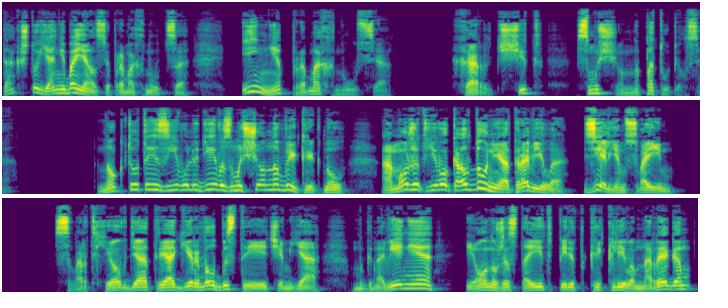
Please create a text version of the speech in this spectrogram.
Так что я не боялся промахнуться. И не промахнулся. Харальд Щит смущенно потупился. Но кто-то из его людей возмущенно выкрикнул, а может, его колдунья отравила зельем своим. Свартхевди отреагировал быстрее, чем я. Мгновение, и он уже стоит перед крикливым Нарегом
